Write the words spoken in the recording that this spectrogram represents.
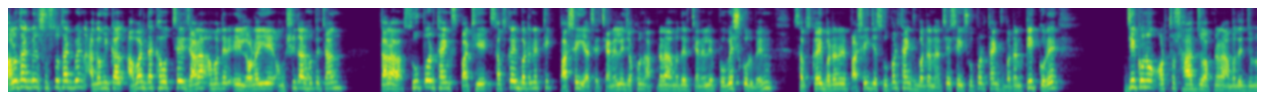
ভালো থাকবেন, সুস্থ থাকবেন। আগামীকাল আবার দেখা হচ্ছে। যারা আমাদের এই লড়াইয়ে অংশীদার হতে চান তারা সুপার থ্যাঙ্কস পাঠিয়ে সাবস্ক্রাইব বাটনের ঠিক পাশেই আছে। চ্যানেলে যখন আপনারা আমাদের চ্যানেলে প্রবেশ করবেন, সাবস্ক্রাইব বাটনের পাশেই যে সুপার থ্যাঙ্কস বাটন আছে, সেই সুপার থ্যাঙ্কস বাটন ক্লিক করে যে কোনো অর্থ সাহায্য আপনারা আমাদের জন্য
